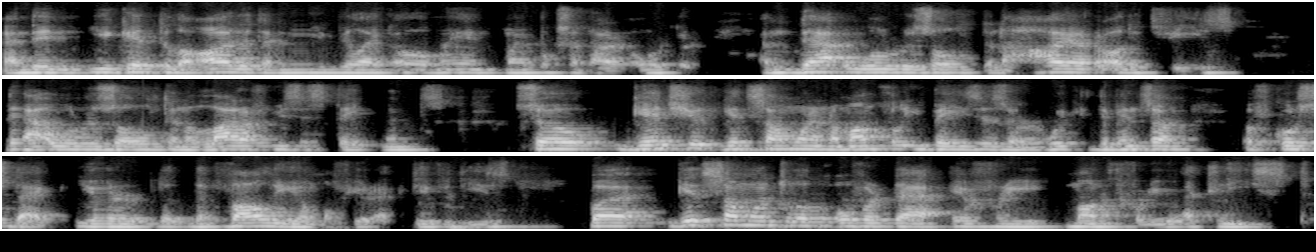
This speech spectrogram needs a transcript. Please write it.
And then you get to the audit, and you'd be like, oh man, my books are not in order, and that will result in higher audit fees. That will result in a lot of misstatements. So get you get someone on a monthly basis or week depends on, of course, that your the, the volume of your activities, but get someone to look over that every month for you at least.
